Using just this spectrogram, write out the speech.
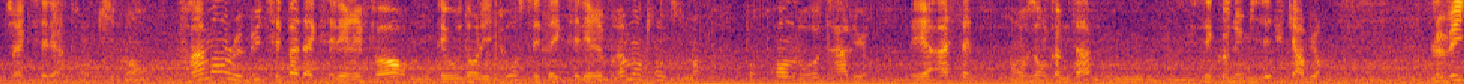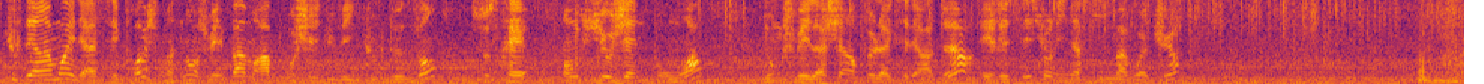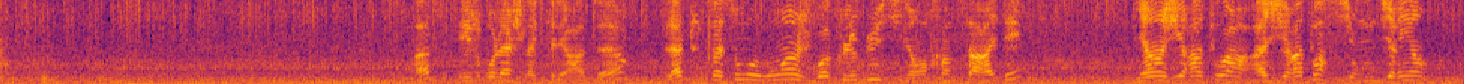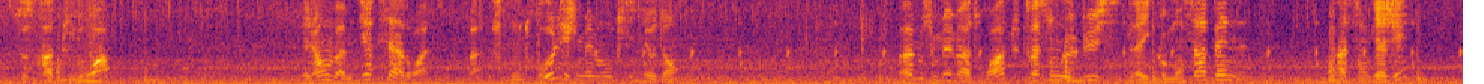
j'accélère tranquillement. Vraiment, le but, c'est pas d'accélérer fort, de monter haut dans les tours, c'est d'accélérer vraiment tranquillement pour prendre votre allure. Et à cette, en faisant comme ça, vous, économisez du carburant. Le véhicule derrière moi, il est assez proche. Maintenant, je ne vais pas me rapprocher du véhicule de devant. Ce serait anxiogène pour moi. Donc, je vais lâcher un peu l'accélérateur et rester sur l'inertie de ma voiture. Hop, et je relâche l'accélérateur. Là, de toute façon, au loin, je vois que le bus, il est en train de s'arrêter. Il y a un giratoire. À giratoire, si on me dit rien, ce sera tout droit. Et là, on va me dire que c'est à droite. Bah, je contrôle et je mets mon clignotant. Hop, je mets ma 3. De toute façon, le bus, là, il commence à peine à s'engager.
